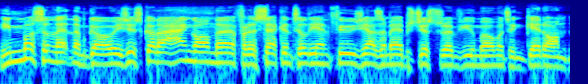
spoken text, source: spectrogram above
He mustn't let them go. He's just got to hang on there for a second till the enthusiasm ebbs just for a few moments and get on.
